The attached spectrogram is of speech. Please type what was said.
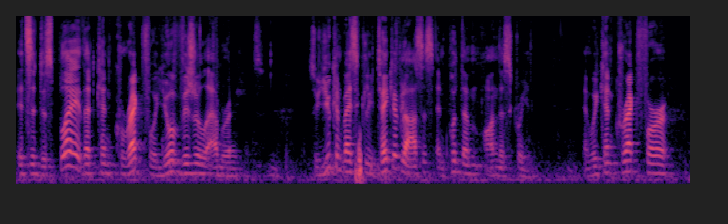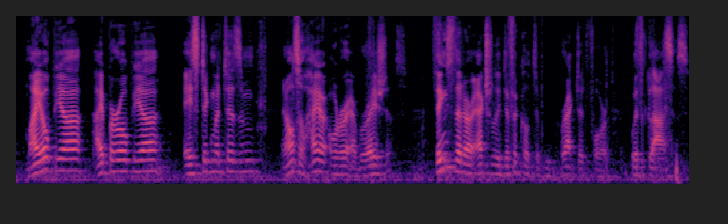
It's a display that can correct for your visual aberrations. So you can basically take your glasses and put them on the screen. We can correct for myopia, hyperopia, astigmatism, and also higher order aberrations. Things that are actually difficult to be corrected for with glasses.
